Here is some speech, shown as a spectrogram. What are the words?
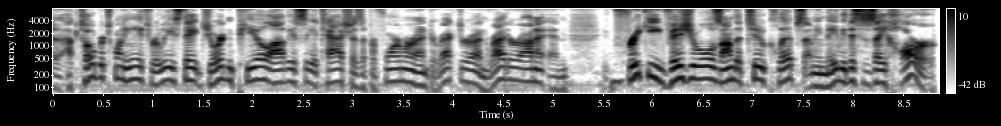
October 28th release date. Jordan Peele obviously attached as a performer and director and writer on it, and freaky visuals on the two clips. I mean, maybe this is a horror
